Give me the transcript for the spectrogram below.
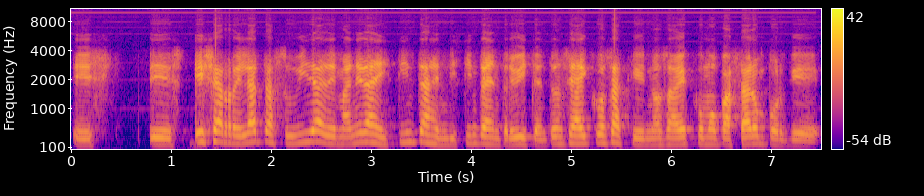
ella relata su vida de maneras distintas en distintas entrevistas. Entonces hay cosas que no sabes cómo pasaron porque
